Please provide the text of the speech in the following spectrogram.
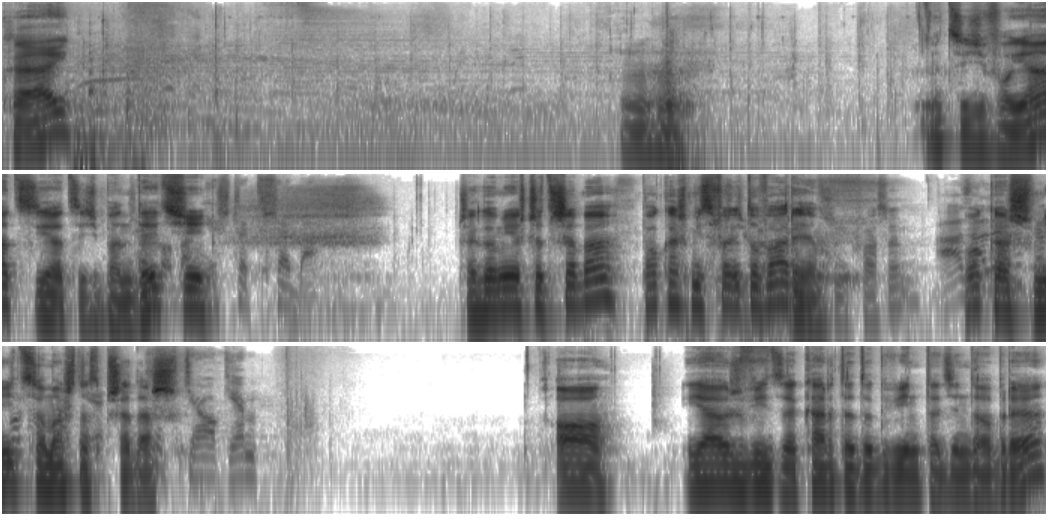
Okej. Okay. Mhm. Jacyś wojacy, jacyś bandyci. Czego mi jeszcze trzeba? Pokaż mi swoje towary. Pokaż mi, co masz na sprzedaż. O, ja już widzę kartę do Gwinta. Dzień dobry.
